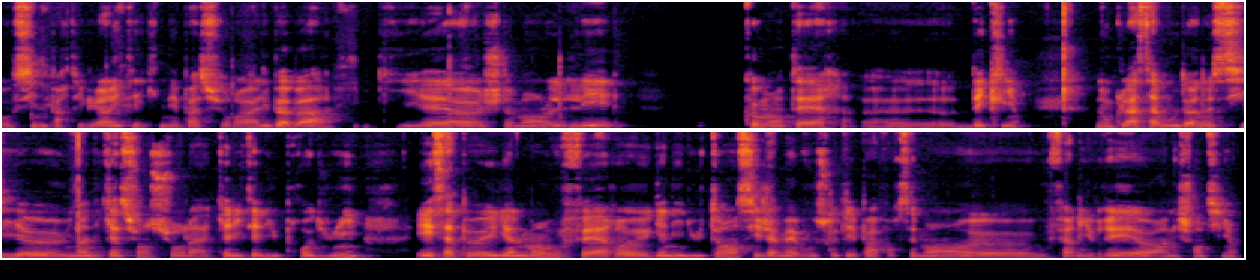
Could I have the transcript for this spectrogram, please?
aussi une particularité qui n'est pas sur Alibaba, qui est justement les commentaires euh, des clients. Donc là, ça vous donne aussi euh, une indication sur la qualité du produit et ça peut également vous faire euh, gagner du temps si jamais vous ne souhaitez pas forcément vous faire livrer un échantillon.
